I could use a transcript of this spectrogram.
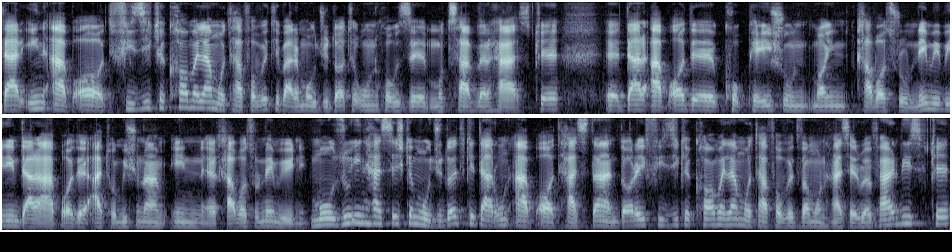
در این ابعاد فیزیک کاملا متفاوتی برای موجودات اون حوزه متصور هست که در ابعاد کپیشون ما این خواص رو نمی‌بینیم در ابعاد اتمیشون هم این خواص رو نمی‌بینیم. موضوع این هستش که موجوداتی که در اون ابعاد هستند دارای فیزیک کاملا متفاوت و منحصر به فردی است که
